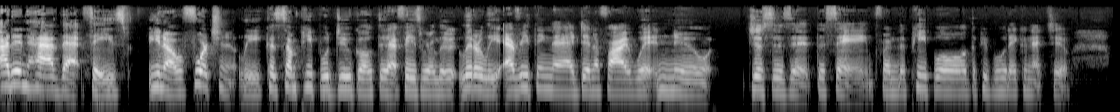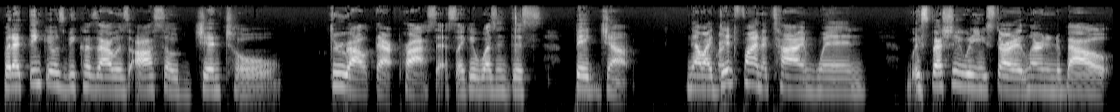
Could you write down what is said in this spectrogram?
I didn't have that phase, you know, fortunately, because some people do go through that phase where li- literally everything they identify with and knew just isn't the same from the people, the people who they connect to. But I think it was because I was also gentle throughout that process. Like it wasn't this big jump. Now, I right. did find a time when, especially when you started learning about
